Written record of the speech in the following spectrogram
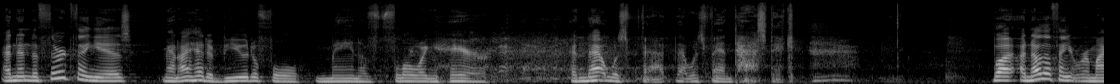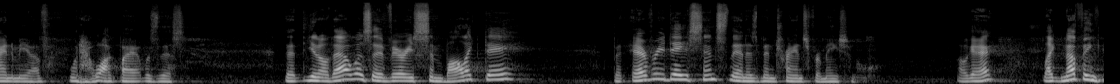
And then the third thing is, man, I had a beautiful mane of flowing hair. and that was fat. That was fantastic. But another thing it reminded me of when I walked by it was this that, you know, that was a very symbolic day, but every day since then has been transformational. Okay? Like nothing,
